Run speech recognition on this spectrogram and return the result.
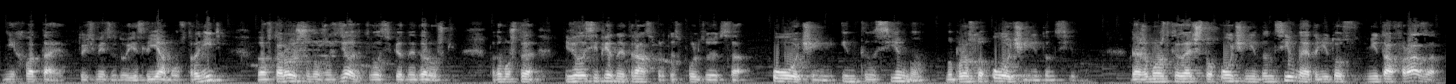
не хватает. То есть, имеется в виду, если яму устранить, то второе, что нужно сделать, это велосипедные дорожки. Потому что велосипедный транспорт используется очень интенсивно, ну просто очень интенсивно. Даже можно сказать, что очень интенсивно это не, то, не та фраза,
